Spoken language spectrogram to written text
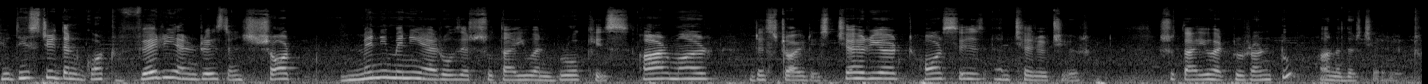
Yudhishthir then got very enraged and shot many, many arrows at Shrutayu and broke his armor, destroyed his chariot, horses, and charioteer. Shrutayu had to run to another chariot.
